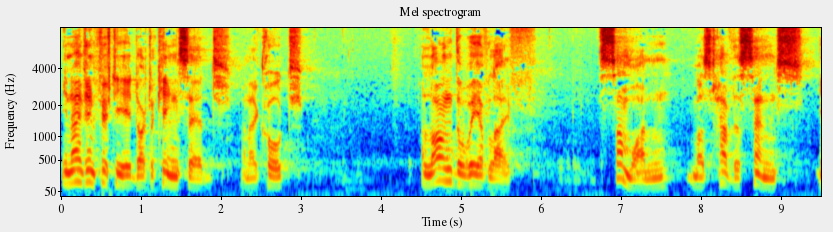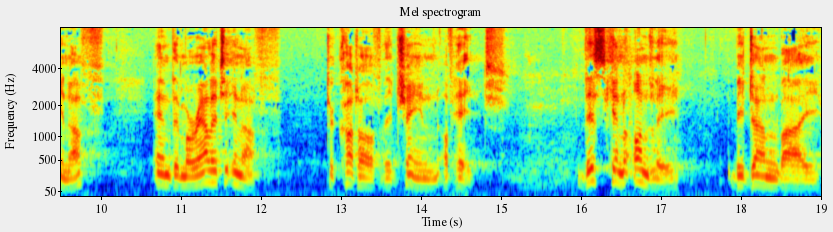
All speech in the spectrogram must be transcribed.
In 1958, Dr. King said, and I quote, Along the way of life, someone must have the sense enough and the morality enough to cut off the chain of hate. This can only be done by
